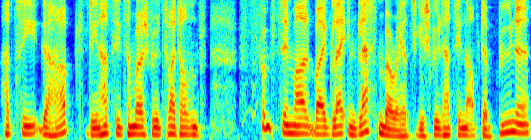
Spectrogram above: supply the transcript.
hat sie gehabt. Den hat sie zum Beispiel 2015 mal bei in Glastonbury hat sie gespielt, hat sie ihn auf der Bühne,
